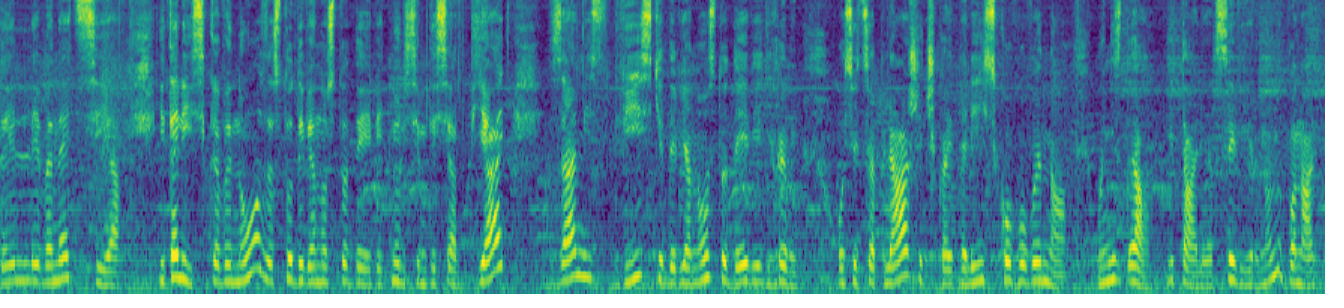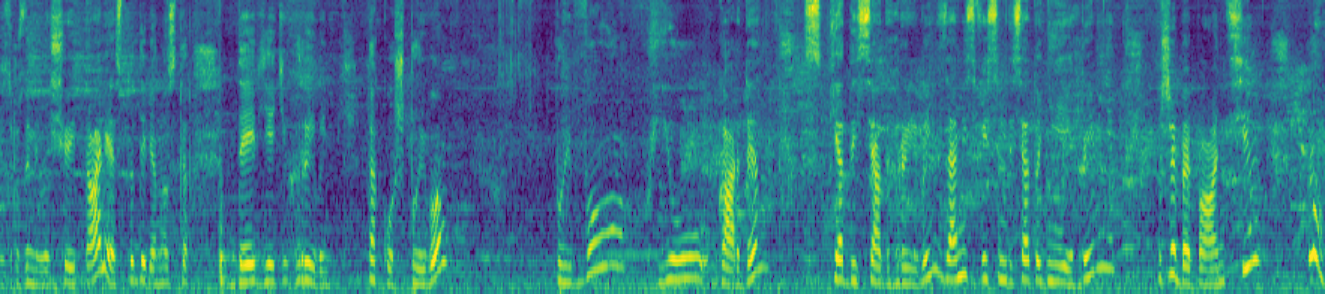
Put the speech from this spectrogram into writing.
Деллі Венеція. Італійське вино за 199,075 замість 299 гривень. Ось ця пляшечка італійського вина. Мені зда- а, Італія, все вірно. Ну, по назві зрозуміло, що Італія 199 гривень. Також пиво пиво Hugh Garden з 50 гривень замість 81 гривні в ЖБ банці. Ну,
